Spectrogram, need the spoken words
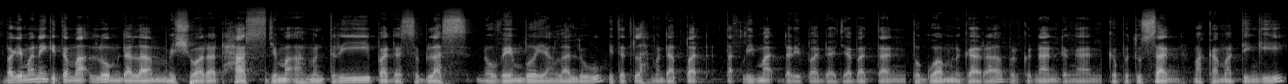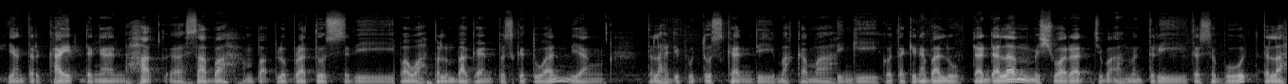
Bagaimana yang kita maklum dalam mesyuarat khas Jemaah Menteri pada 11 November yang lalu, kita telah mendapat taklimat daripada Jabatan Peguam Negara berkenaan dengan keputusan Mahkamah Tinggi yang terkait dengan hak uh, Sabah 40% di bawah Perlembagaan Persekutuan yang telah diputuskan di Mahkamah Tinggi Kota Kinabalu. Dan dalam mesyuarat Jemaah Menteri tersebut telah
